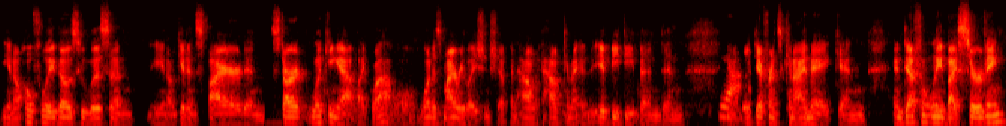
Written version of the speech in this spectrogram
you know, hopefully those who listen you know get inspired and start looking at like wow well, what is my relationship and how how can I, it be deepened and yeah. you know, what difference can i make and and definitely by serving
